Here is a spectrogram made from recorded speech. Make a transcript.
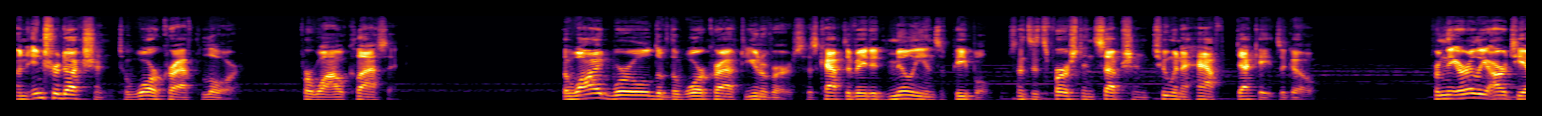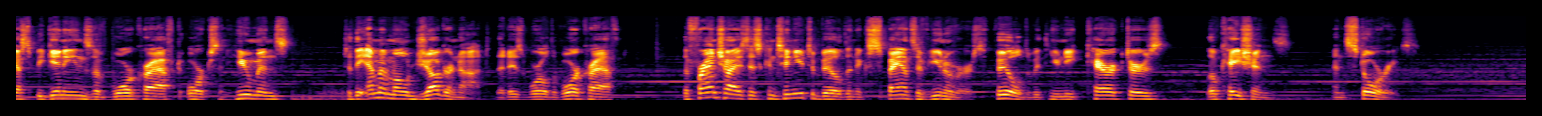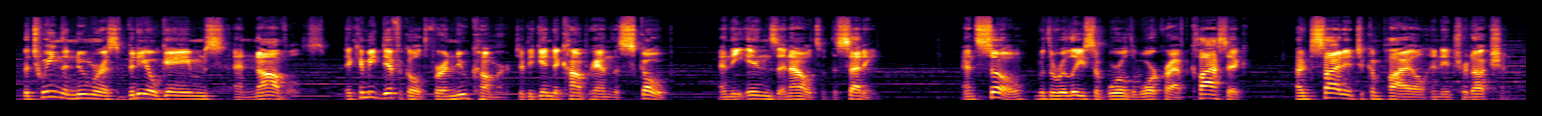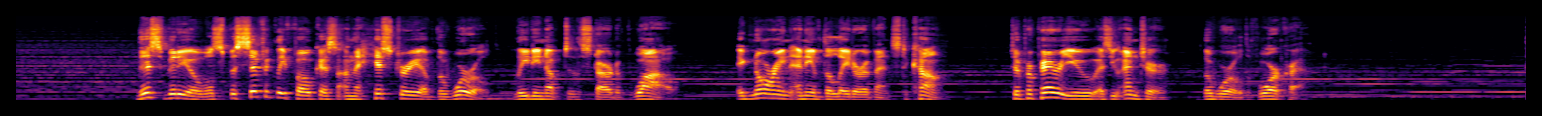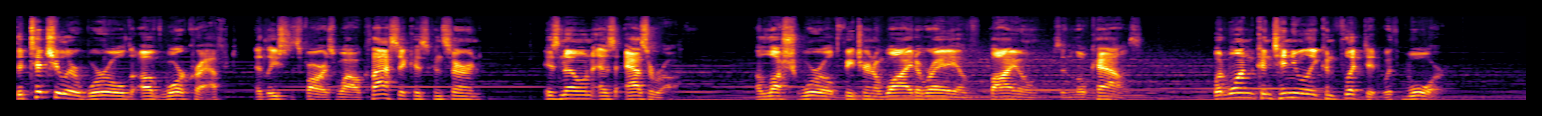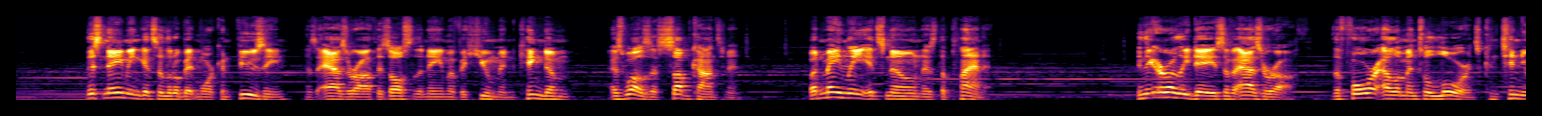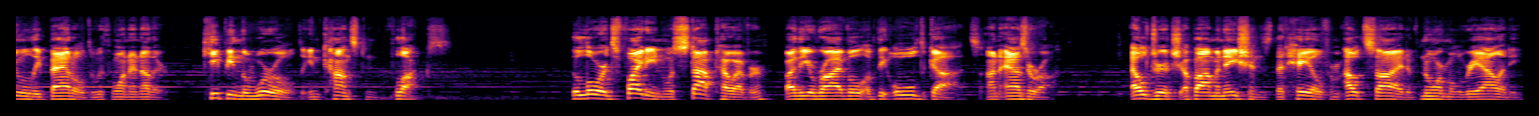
An Introduction to Warcraft Lore for WoW Classic. The wide world of the Warcraft universe has captivated millions of people since its first inception two and a half decades ago. From the early RTS beginnings of Warcraft Orcs and Humans to the MMO juggernaut that is World of Warcraft, the franchise has continued to build an expansive universe filled with unique characters, locations, and stories. Between the numerous video games and novels, it can be difficult for a newcomer to begin to comprehend the scope and the ins and outs of the setting. And so, with the release of World of Warcraft Classic, I've decided to compile an introduction. This video will specifically focus on the history of the world leading up to the start of WoW, ignoring any of the later events to come, to prepare you as you enter the World of Warcraft. The titular world of Warcraft, at least as far as WoW Classic is concerned, is known as Azeroth, a lush world featuring a wide array of biomes and locales, but one continually conflicted with war. This naming gets a little bit more confusing, as Azeroth is also the name of a human kingdom, as well as a subcontinent, but mainly it's known as the planet. In the early days of Azeroth, the four elemental lords continually battled with one another, keeping the world in constant flux. The lords' fighting was stopped, however, by the arrival of the old gods on Azeroth, eldritch abominations that hail from outside of normal reality.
